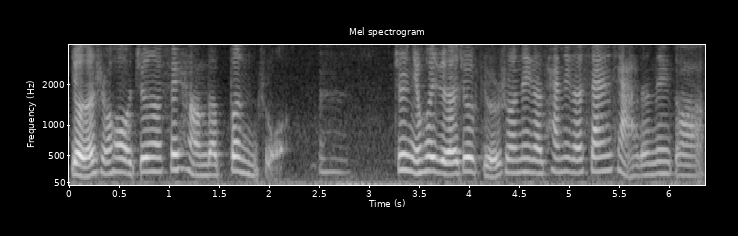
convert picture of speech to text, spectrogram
有的时候真的非常的笨拙。嗯。就是你会觉得，就比如说那个他那个三峡的那个。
